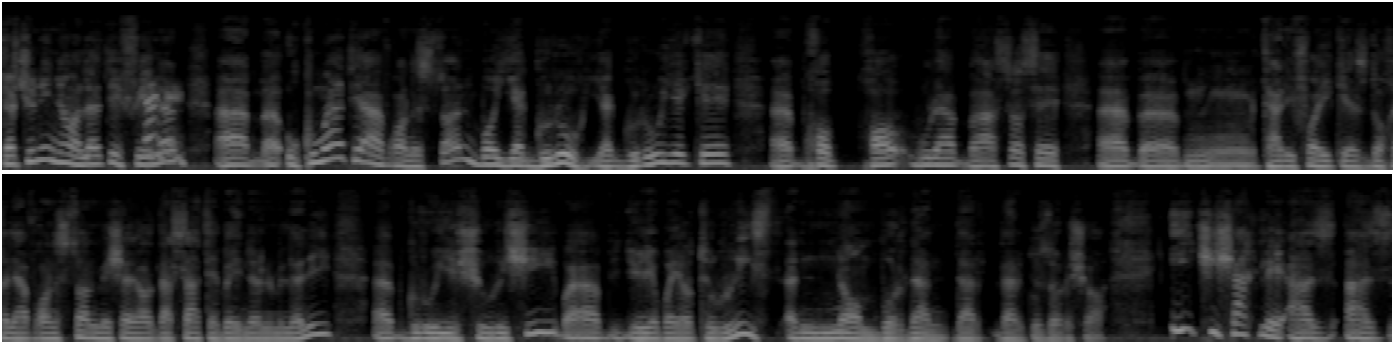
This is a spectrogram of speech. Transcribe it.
در چون این حالت فعلا بله. حکومت افغانستان با یک گروه یک گروهی که خب او را به اساس تعریف هایی که از داخل افغانستان میشه یا در سطح بین المللی گروه شورشی و یا توریست نام بردن در, در گزارش ها. این چی شکل از از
